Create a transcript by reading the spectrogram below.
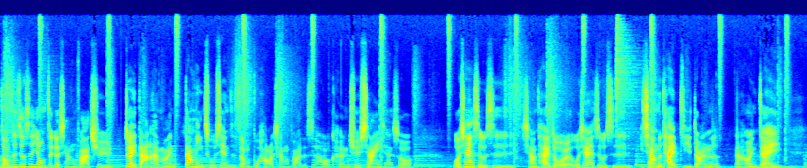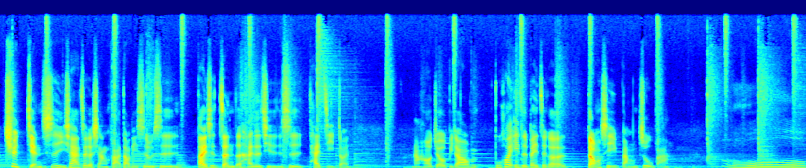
总之就是用这个想法去对答案嘛。当你出现这种不好的想法的时候，可能去想一下说，我现在是不是想太多了？我现在是不是想的太极端了？然后你再去检视一下这个想法到底是不是，到底是真的，还是其实是太极端？然后就比较不会一直被这个东西绑住吧。哦，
